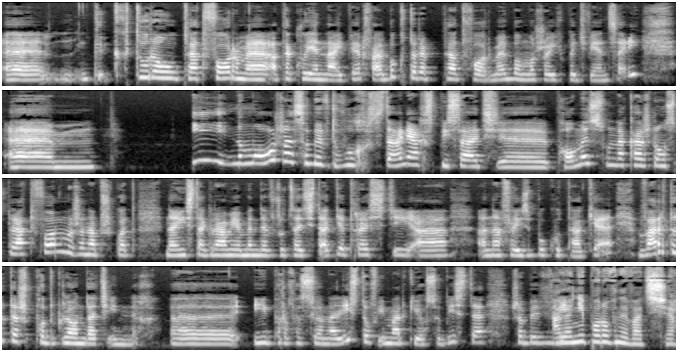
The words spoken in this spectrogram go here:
e, którą platformę atakuję najpierw, albo które platformy, bo może ich być więcej. I no może sobie w dwóch zdaniach spisać e, pomysł na każdą z platform, że na przykład na Instagramie będę wrzucać takie treści, a, a na Facebooku takie. Warto też podglądać innych i profesjonalistów, i marki osobiste, żeby... Ale nie porównywać się.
